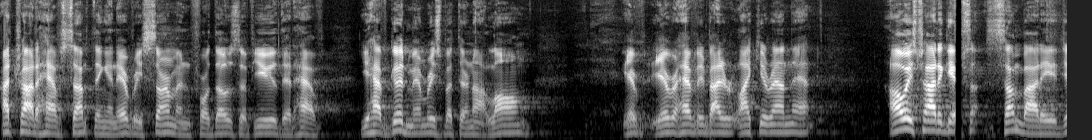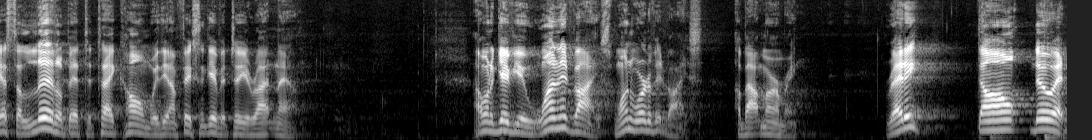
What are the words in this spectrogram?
I try to have something in every sermon for those of you that have You have good memories, but they're not long. You ever, you ever have anybody like you around that? I always try to give somebody just a little bit to take home with you. I'm fixing to give it to you right now. I want to give you one advice, one word of advice about murmuring. Ready? Don't do it.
